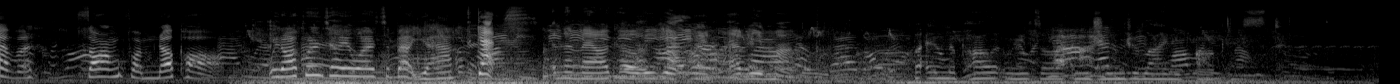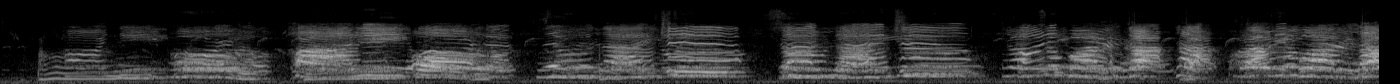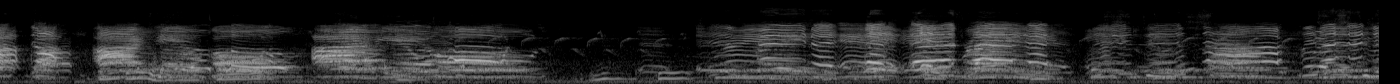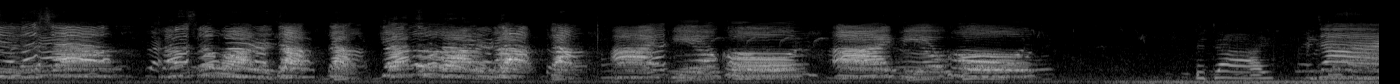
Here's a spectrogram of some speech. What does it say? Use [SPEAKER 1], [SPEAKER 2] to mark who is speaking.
[SPEAKER 1] have a song from Nepal.
[SPEAKER 2] We're not going to tell you what it's about. You have to guess. In America, we get rain every month.
[SPEAKER 3] But in Nepal, it rains a lot in June, July, and August.
[SPEAKER 2] Oh. die. Die.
